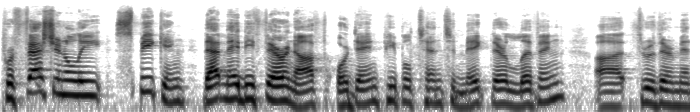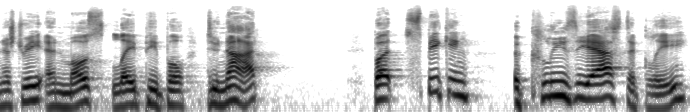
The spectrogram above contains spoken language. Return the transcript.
professionally speaking, that may be fair enough. Ordained people tend to make their living uh, through their ministry, and most lay people do not. But speaking ecclesiastically,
